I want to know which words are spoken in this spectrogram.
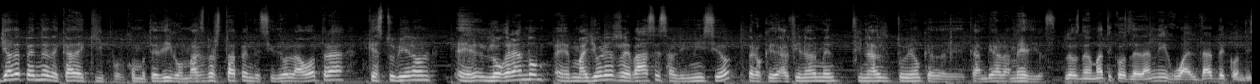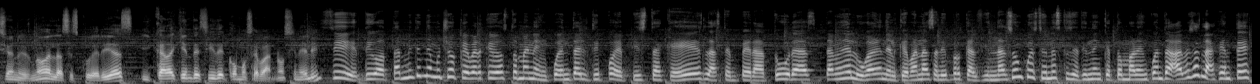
ya depende de cada equipo. Como te digo, Max Verstappen decidió la otra, que estuvieron eh, logrando eh, mayores rebases al inicio, pero que al final, final tuvieron que cambiar a medios. Los neumáticos le dan igualdad de condiciones, ¿no? A las escuderías y cada quien decide cómo se va, ¿no, Sinelli? Sí, digo, también tiene mucho que ver que ellos tomen en cuenta el tipo de pista que es, las temperaturas, también el lugar en el que van a salir, porque al final son cuestiones que se tienen que tomar en cuenta. A veces la gente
